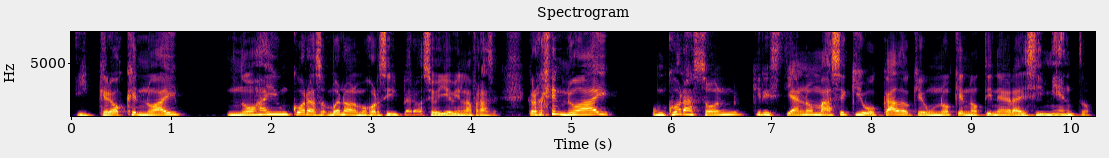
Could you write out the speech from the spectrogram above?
Y creo que no hay, no hay un corazón, bueno, a lo mejor sí, pero se oye bien la frase. Creo que no hay un corazón cristiano más equivocado que uno que no tiene agradecimiento.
